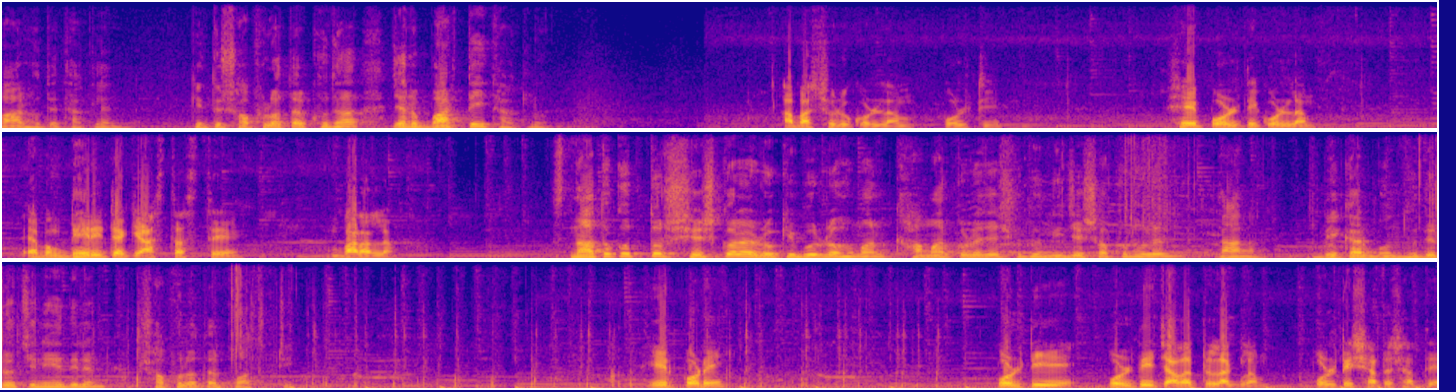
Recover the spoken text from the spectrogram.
পার হতে থাকলেন কিন্তু সফলতার ক্ষুধা যেন বাড়তেই থাকল। আবার শুরু করলাম পোলট্রি। সেই পোলট্রি করলাম এবং ডেরিটাকে আস্তে আস্তে বাড়ালাম। স্নাতকোত্তর শেষ করা রকিবুর রহমান খামার করে যে শুধু নিজে সফল হলেন, তা না, বেকার বন্ধুদেরও চিনিয়ে দিলেন সফলতার পথটি। এরপরে পোলট্রি পোলট্রি চালাতে লাগলাম, পোলট্রির সাথে সাথে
